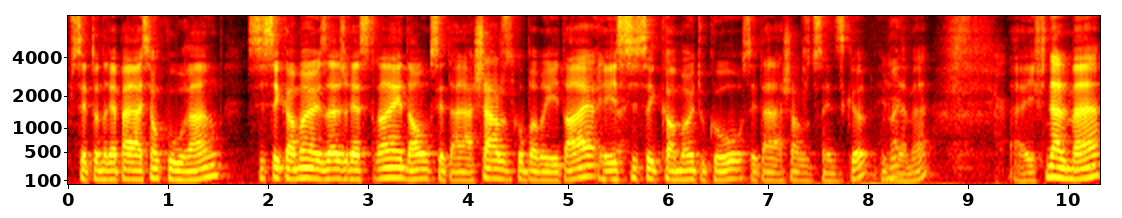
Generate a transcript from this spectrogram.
c'est une réparation courante. Si c'est commun un usage restreint, donc c'est à la charge du copropriétaire. Et si c'est commun tout court, c'est à la charge du syndicat, évidemment. Euh, et finalement,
